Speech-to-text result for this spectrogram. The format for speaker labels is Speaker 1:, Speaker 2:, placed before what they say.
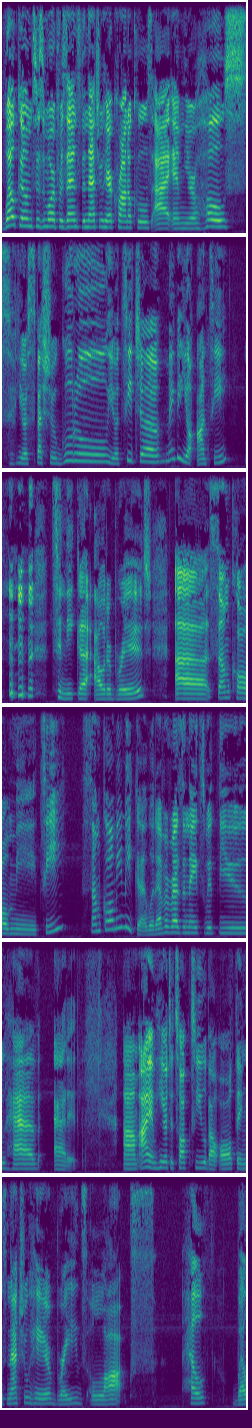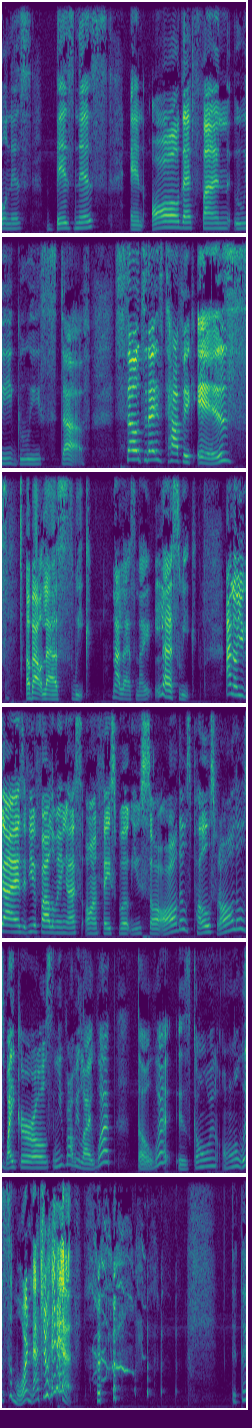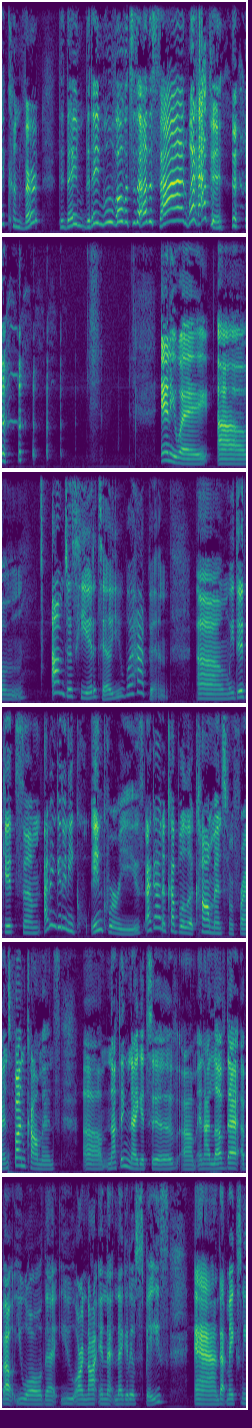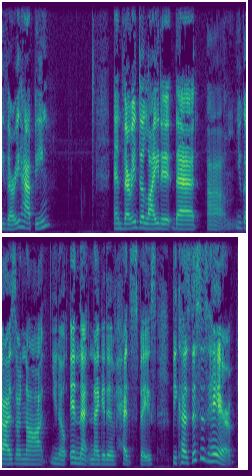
Speaker 1: Welcome to Zamora Presents The Natural Hair Chronicles. I am your host, your special guru, your teacher, maybe your auntie, Tanika Outerbridge. Uh, some call me T, some call me Nika. Whatever resonates with you, have at it. Um, I am here to talk to you about all things natural hair, braids, locks, health, wellness, business, and all that fun, ooey gooey stuff. So today's topic is about last week. Not last night, last week. I know you guys, if you're following us on Facebook, you saw all those posts with all those white girls, and you probably like, what? Though, what is going on with Zamora natural hair? did they convert? Did they did they move over to the other side? What happened? anyway, um I'm just here to tell you what happened. Um, we did get some, I didn't get any inquiries. I got a couple of comments from friends, fun comments um, nothing negative. Um, and I love that about you all that you are not in that negative space. And that makes me very happy and very delighted that um, you guys are not, you know, in that negative headspace because this is hair.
